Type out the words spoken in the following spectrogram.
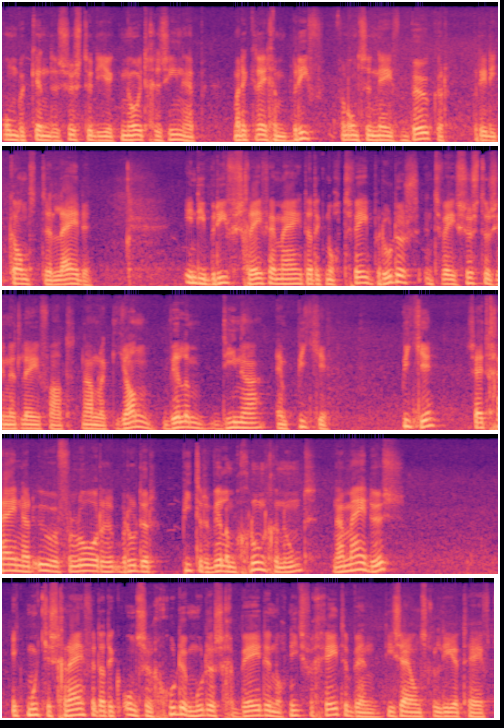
onbekende zuster die ik nooit gezien heb. Maar ik kreeg een brief van onze neef Beuker, predikant te Leiden. In die brief schreef hij mij dat ik nog twee broeders en twee zusters in het leven had. Namelijk Jan, Willem, Dina en Pietje. Pietje, zijt gij naar uw verloren broeder Pieter Willem Groen genoemd? Naar mij dus? Ik moet je schrijven dat ik onze goede moeders gebeden nog niet vergeten ben... die zij ons geleerd heeft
